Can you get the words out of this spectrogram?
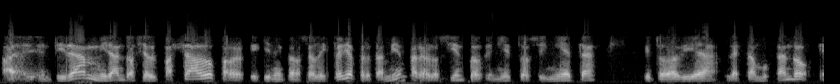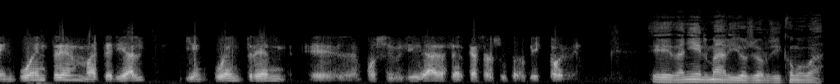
a la identidad mirando hacia el pasado, para los que quieren conocer la historia, pero también para los cientos de nietos y nietas que todavía la están buscando encuentren material y encuentren eh, la posibilidad de acercarse a su propia historia. Eh, Daniel, Mario, Giorgi, ¿cómo va?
